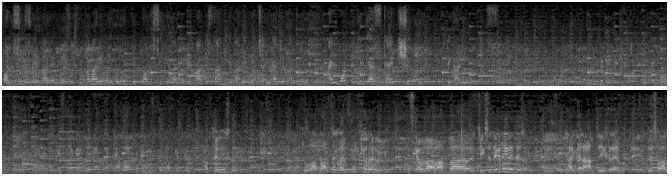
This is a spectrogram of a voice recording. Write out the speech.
पॉलिसीज़ के बारे में हमारे नेबरहुड डिप्लोमेसी के बारे में पाकिस्तान के बारे में चाइना के बारे में and what India stand should be regarding आप थे नहीं इसमें? तो आप वार्ता के बारे में पूछ क्यों रहे हो? इसका मतलब आप, आप ठीक से देख नहीं रहे थे अगर आप देख रहे होते तो ये सवाल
